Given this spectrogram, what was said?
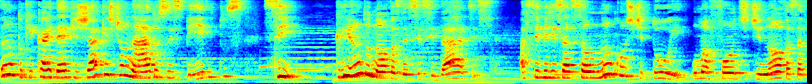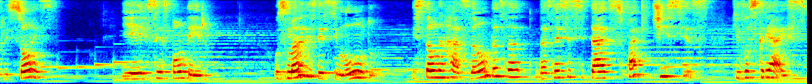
tanto que Kardec já questionara os espíritos se, criando novas necessidades, a civilização não constitui uma fonte de novas aflições? E eles responderam: Os males desse mundo estão na razão das, das necessidades factícias que vos criais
